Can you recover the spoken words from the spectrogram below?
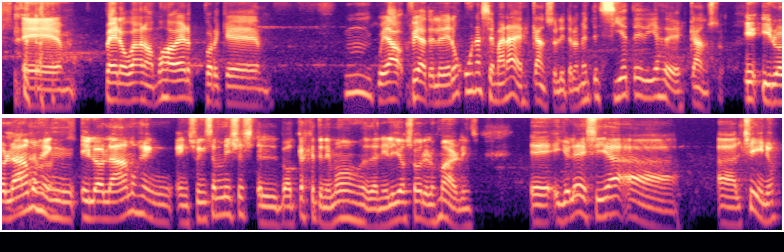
Eh, pero bueno, vamos a ver porque... Mm, cuidado, fíjate, le dieron una semana de descanso, literalmente siete días de descanso. Y, y lo hablábamos en, y lo hablábamos en, en Swings and Mishes, el podcast que tenemos Daniel y yo sobre los Marlins. Eh, y yo le decía al chino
